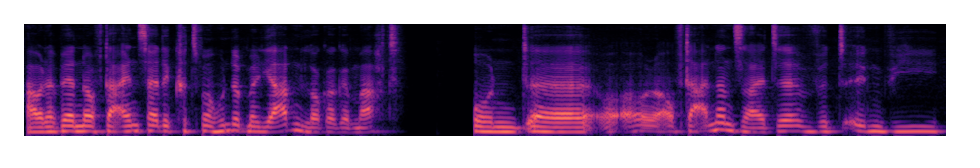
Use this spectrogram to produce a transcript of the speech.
Aber da werden auf der einen Seite kurz mal 100 Milliarden locker gemacht. Und äh, auf der anderen Seite wird irgendwie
